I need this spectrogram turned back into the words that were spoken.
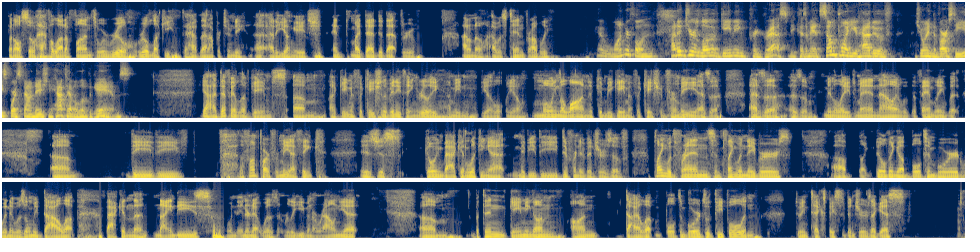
but also have a lot of fun. So we're real, real lucky to have that opportunity uh, at a young age. And my dad did that through, I don't know, I was 10 probably. Okay, wonderful. And how did your love of gaming progress? Because I mean, at some point you had to have joined the Varsity Esports Foundation, you have to have a love of games. Yeah, I definitely love games. Um, a gamification of anything, really. I mean, you know, you know, mowing the lawn it can be gamification for me as a as a as a middle aged man now and with the family. But um, the the the fun part for me, I think, is just going back and looking at maybe the different adventures of playing with friends and playing with neighbors, uh, like building a bulletin board when it was only dial up back in the 90s when the internet wasn't really even around yet. Um, but then gaming on on dial up bulletin boards with people and doing text based adventures, I guess.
